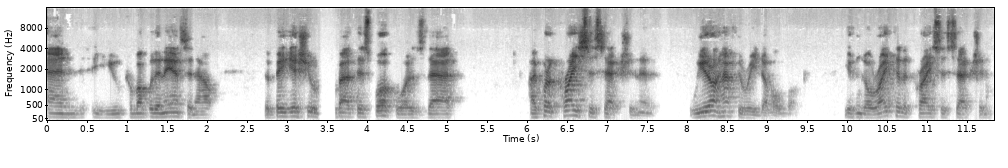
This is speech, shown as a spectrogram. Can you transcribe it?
and you come up with an answer. Now, the big issue about this book was that I put a crisis section in it. We don't have to read the whole book. You can go right to the crisis section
